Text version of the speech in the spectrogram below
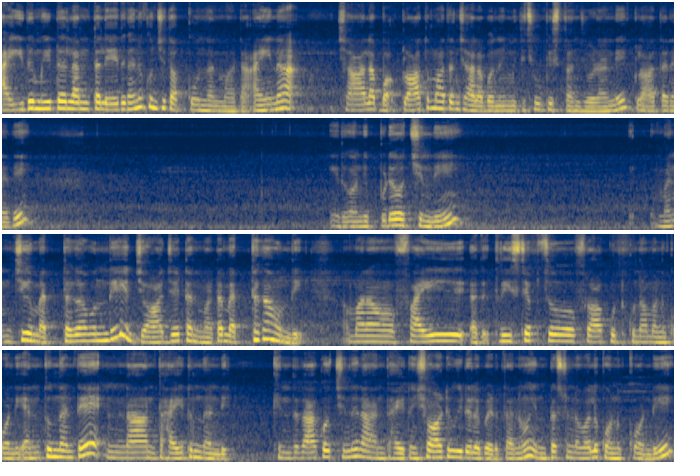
ఐదు మీటర్లు అంత లేదు కానీ కొంచెం తక్కువ ఉందన్నమాట. అయినా చాలా బా క్లాత్ మాత్రం చాలా బాగుంది. మీకు చూపిస్తాను చూడండి క్లాత్ అనేది. ఇదిగోండి ఇప్పుడే వచ్చింది. మంచిగా మెత్తగా ఉంది జార్జెట్ అనమాట మెత్తగా ఉంది. మనం ఫైవ్ అదే త్రీ స్టెప్స్ ఫ్రాక్ కుట్టుకున్నాం అనుకోండి. ఎంత ఉందంటే నా అంత హైట్ ఉందండి. కింద దాకా వచ్చింది నా అంత హైట్ షార్ట్ వీడియోలో పెడతాను. ఇంట్రెస్ట్ ఉన్న వాళ్ళు కొనుక్కోండి.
